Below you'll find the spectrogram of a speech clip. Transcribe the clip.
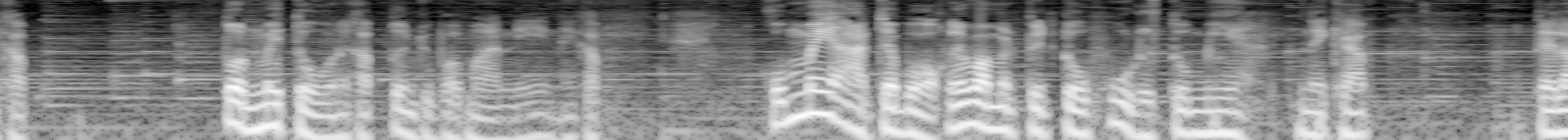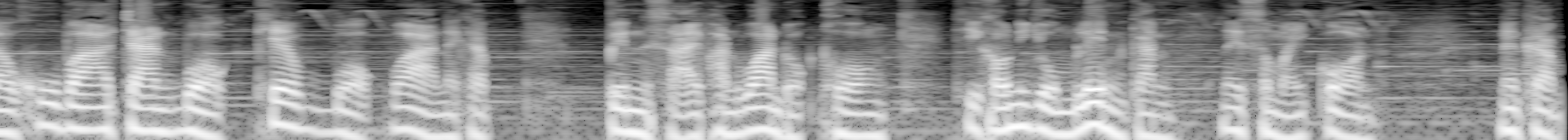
นะครับ ต้นไม่โตนะครับ ต้นอยู่ประมาณนี้นะครับ ผมไม่อาจจะบอกได้ว่ามันเป็นตัวผู้หรือตัวเมียนะครับ แต่เราครูบาอาจารย์บอกแค่บอกว่านะครับ เป็นสายพันธุ์ว่านดอกทองที่เขานิยมเล่นกันในสมัยก่อนนะครับ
